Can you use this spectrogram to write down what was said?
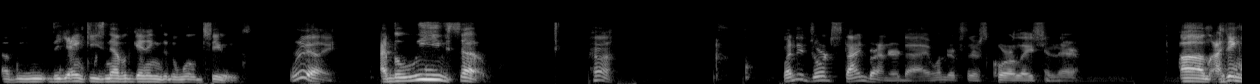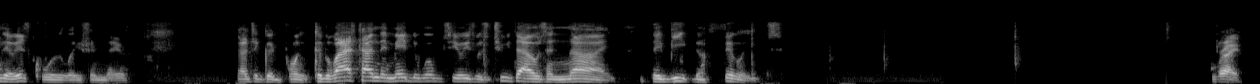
of the Yankees never getting to the World Series. Really? I believe so. Huh. When did George Steinbrenner die? I wonder if there's correlation there. Um, I think there is correlation there. That's a good point. Because the last time they made the World Series was 2009. They beat the Phillies. Right.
